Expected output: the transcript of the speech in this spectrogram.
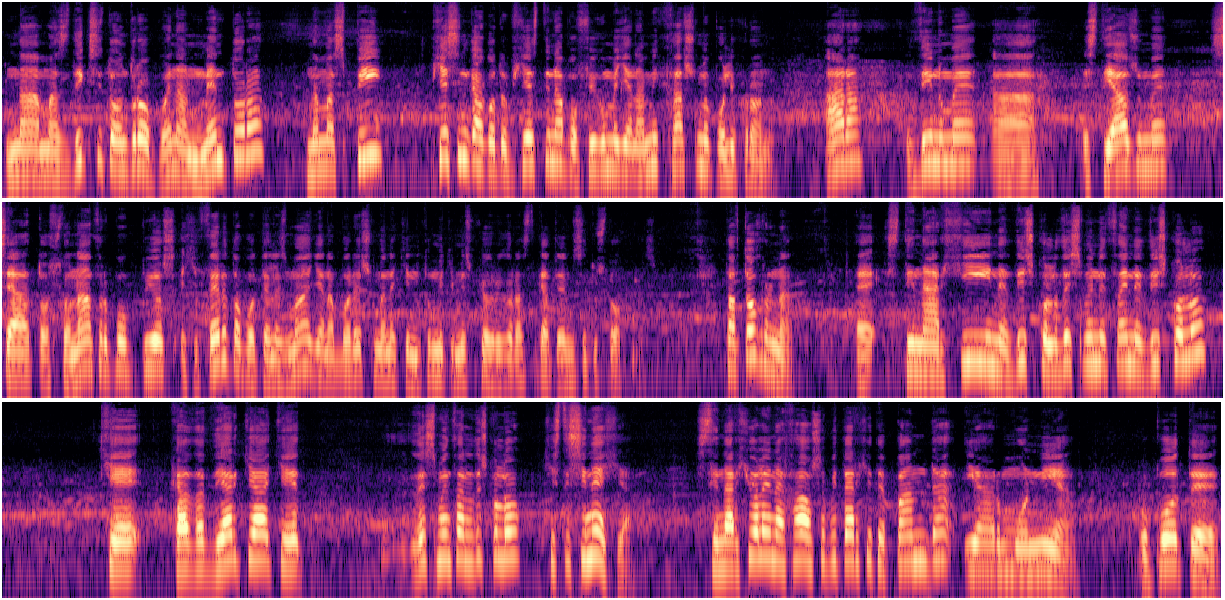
να μας δείξει τον τρόπο, έναν μέντορα να μας πει ποιες είναι οι κακοτοπιές, τι να αποφύγουμε για να μην χάσουμε πολύ χρόνο. Άρα, δίνουμε, α, εστιάζουμε σε, το, στον άνθρωπο ο οποίος έχει φέρει το αποτέλεσμα για να μπορέσουμε να κινηθούμε κι εμείς πιο γρήγορα στην κατεύθυνση του στόχου μας. Ταυτόχρονα, ε, στην αρχή είναι δύσκολο, δεν σημαίνει ότι θα είναι δύσκολο και κατά τη διάρκεια και δεν σημαίνει ότι θα είναι δύσκολο και στη συνέχεια. Στην αρχή όλα είναι χάος, έπειτα έρχεται πάντα η αρμονία. Οπότε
